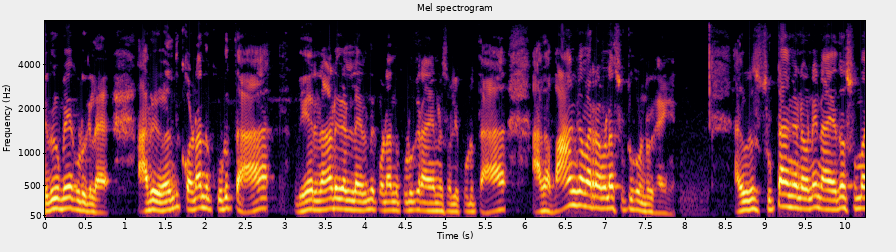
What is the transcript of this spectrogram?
எதுவுமே கொடுக்கல. அது வந்து கொண்டாந்து கொடுத்தா வேறு நாடுகளில் இருந்து கொண்டாந்து கொடுக்குறாங்கன்னு சொல்லி கொடுத்தா அதை வாங்க வர்றவனை சுட்டு கொண்டிருக்காங்க அது வந்து சுட்டாங்கன்னொடனே நான் ஏதோ சும்மா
